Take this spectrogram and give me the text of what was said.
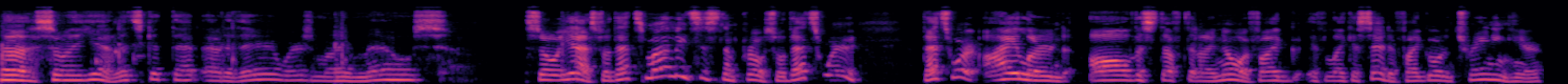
Uh, so yeah let's get that out of there. Where's my mouse? So yeah so that's my lead system pro. So that's where that's where I learned all the stuff that I know. If I if like I said if I go to training here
